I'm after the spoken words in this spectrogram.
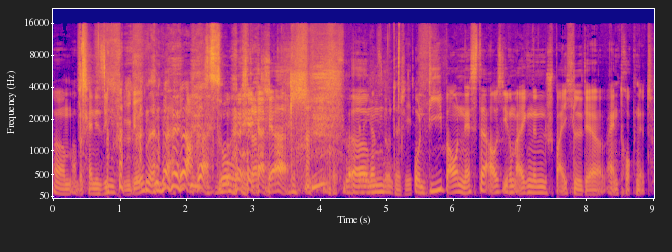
ähm, aber keine Singvögel. so, ja, ja. Das ähm, Unterschied. Und die bauen Nester aus ihrem eigenen Speichel, der eintrocknet.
